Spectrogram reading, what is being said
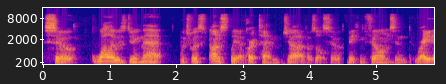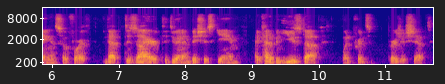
So while I was doing that, which was honestly a part time job, I was also making films and writing and so forth. That desire to do an ambitious game had kind of been used up when Prince of Persia shipped.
